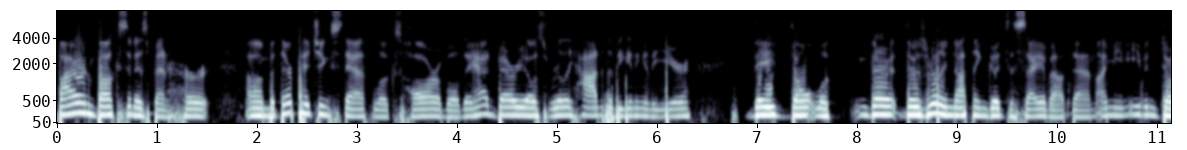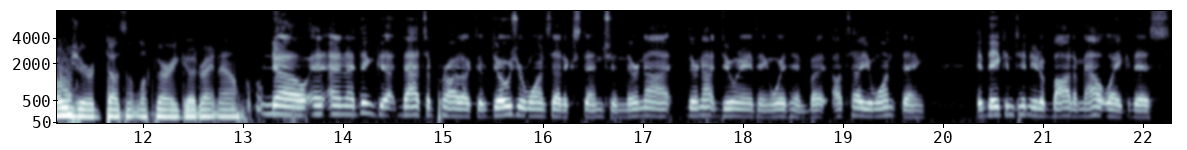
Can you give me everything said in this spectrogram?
Byron Buxton has been hurt, um, but their pitching staff looks horrible. They had Berrios really hot at the beginning of the year. They don't look there. There's really nothing good to say about them. I mean, even Dozier doesn't look very good right now. No, and, and I think that's a product of Dozier wants that extension. They're not they're not doing anything with him. But I'll tell you one thing: if they continue to bottom out like this,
